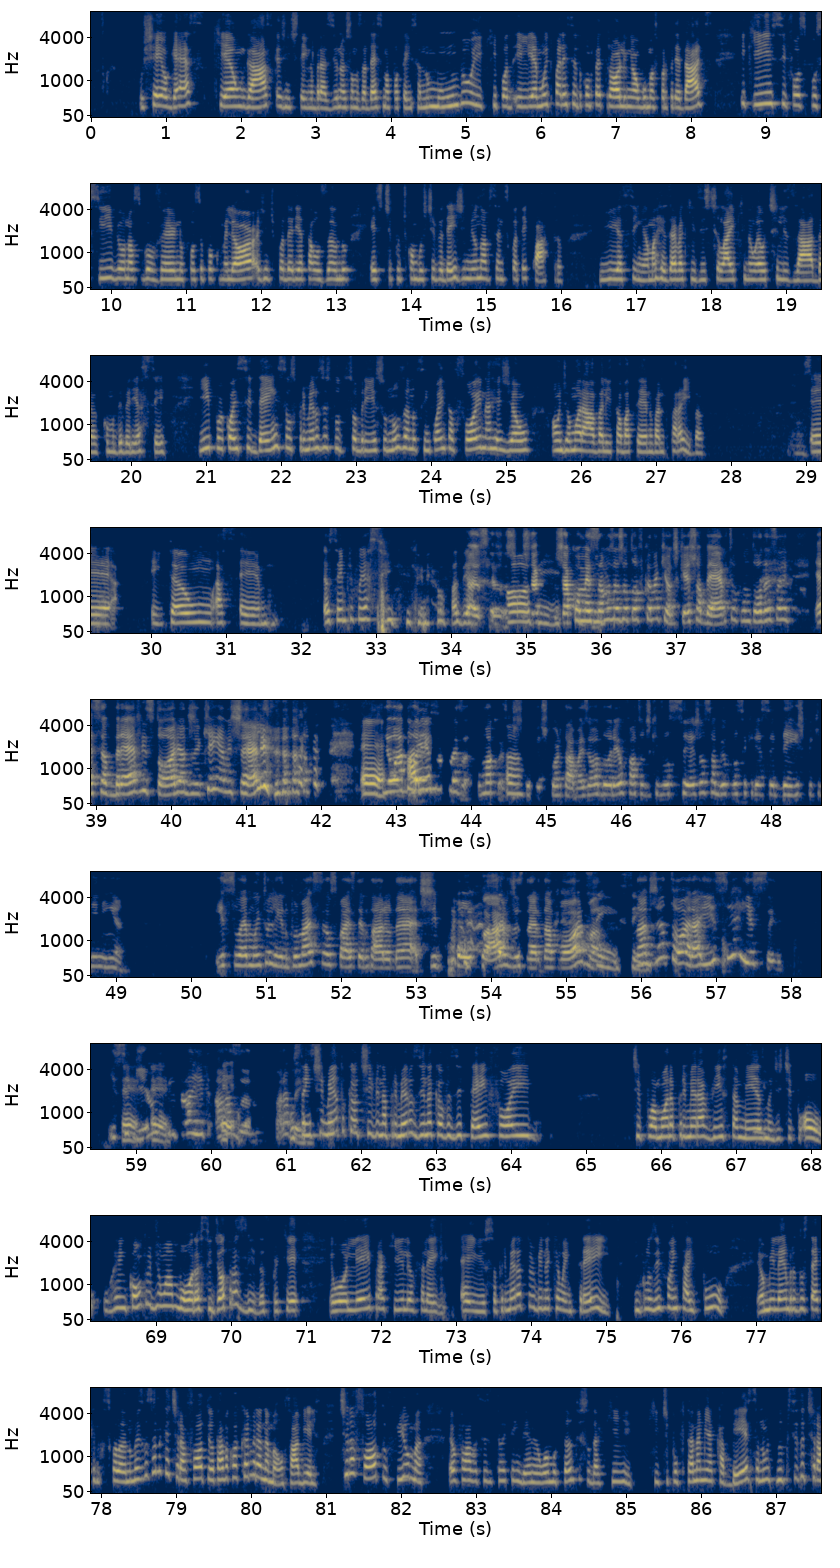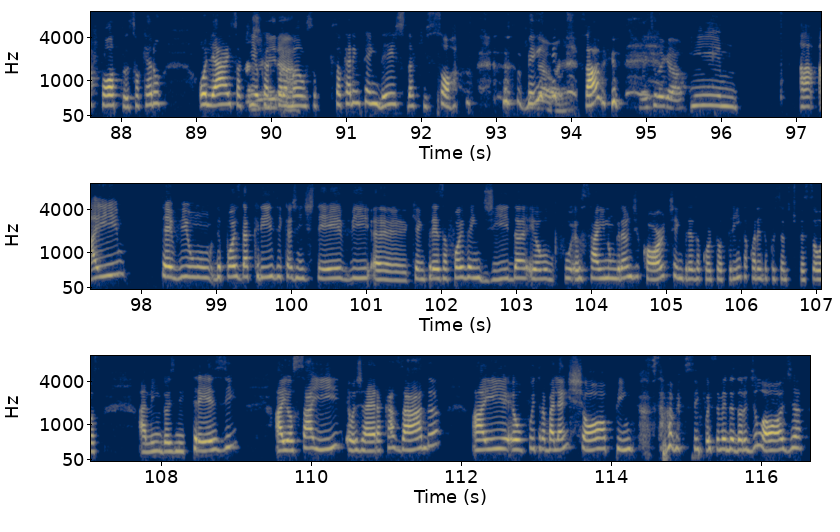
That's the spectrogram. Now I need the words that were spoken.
o shale gas, que é um gás que a gente tem no Brasil, nós somos a décima potência no mundo e que ele é muito parecido com o petróleo em algumas propriedades e que, se fosse possível, o nosso governo fosse um pouco melhor, a gente poderia estar usando esse tipo de combustível desde 1954. E, assim, é uma reserva que existe lá e que não é utilizada como deveria ser. E, por coincidência, os primeiros estudos sobre isso nos anos 50 foi na região onde eu morava, ali, Taubaté, no Vale do Paraíba. É, então, é, eu sempre fui assim, entendeu? Fazia já, já, começamos, eu já estou ficando aqui, ó, de queixo aberto, com toda essa, essa breve história de quem é Michelle. É, eu adorei uma coisa, uma coisa, ah, desculpa te cortar, mas eu adorei o fato de que você já sabia o que você queria ser desde pequenininha. Isso é muito lindo. Por mais que seus pais tentaram né, te poupar de certa forma, sim, sim. não adiantou, era isso e é isso. E seguiu é, é, e está aí arrasando. É. Parabéns. O sentimento que eu tive na primeira usina que eu visitei foi tipo amor à primeira vista mesmo, Sim. de tipo, ou oh, o reencontro de um amor assim de outras vidas, porque eu olhei para aquilo e eu falei, é isso. A primeira turbina que eu entrei, inclusive foi em Itaipu, eu me lembro dos técnicos falando, mas você não quer tirar foto? Eu tava com a câmera na mão, sabe? E eles, tira foto, filma. Eu falava, vocês estão entendendo, eu amo tanto isso daqui, que, tipo, que tá na minha cabeça, não, não precisa tirar foto, eu só quero olhar isso aqui, Admirar. eu quero pôr a mão, só, só quero entender isso daqui só. Bem, sabe? Muito legal. E a, aí teve um, depois da crise que a gente teve, é, que a empresa foi vendida, eu, fui, eu saí num grande corte, a empresa cortou 30%, 40% de pessoas ali em 2013. Aí eu saí, eu já era casada, Aí eu fui trabalhar em shopping, sabe assim, fui ser vendedora de loja.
